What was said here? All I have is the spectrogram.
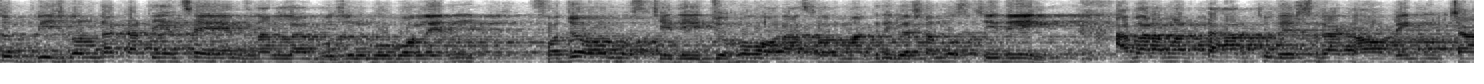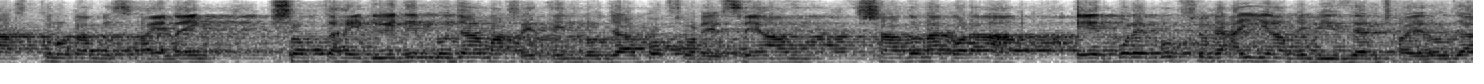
চব্বিশ ঘণ্টা কাটিয়েছেন। আল্লাহর বুজুর্গ বলেন, ফজর মসজিদে, জোহর, আসর, মাগরিব এশা মসজিদে আবার আমার তাহাজ্জুদ রাখা হবে চার্জ কোনোটা মিস হয় নাই। সপ্তাহে দুই দিন রোজা, মাসে তিন রোজা, বছরে শ্যাম সাধনা করা, এরপরে বৎসরে আইয়ামে বীজের ছয় রোজা,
